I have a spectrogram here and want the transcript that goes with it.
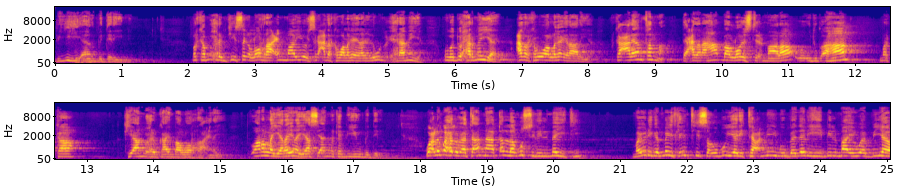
biyihii aanu bedelaynin marka muxrimkii isaga loo raacin maayo isaga cadarka waa laga ilaliya lagu xraaman yahay qofku hadduu xarman yahay cadarkaba waa laga ilaaliya marka caleentanna dee cadar ahaan baa loo isticmaalaa waa udug ahaan markaa kii aan muxrimka ahayn baa loo raacinaya waana la yaraynayaa si aan markaa biyihii u bedelin waclam waxaad ogaataa ana aqala gusli lmeyti maydhiga meydka intiisa ugu yari tacmiimu badanihi bilmaai waa biyaha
